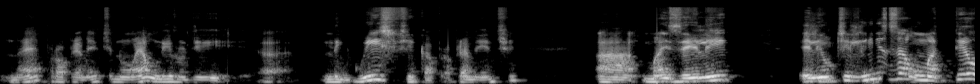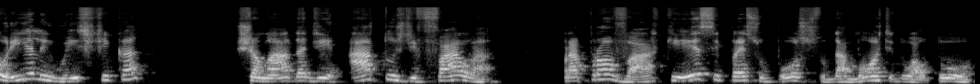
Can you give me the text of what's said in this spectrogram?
né, propriamente, não é um livro de uh, linguística, propriamente, uh, mas ele, ele utiliza uma teoria linguística chamada de atos de fala para provar que esse pressuposto da morte do autor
